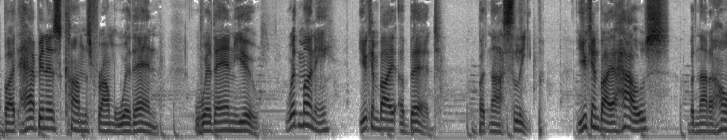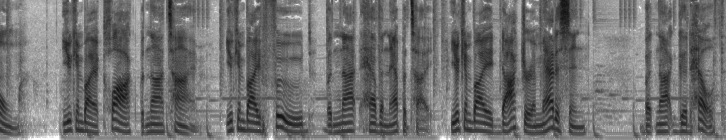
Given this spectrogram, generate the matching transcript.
But happiness comes from within, within you. With money, you can buy a bed, but not sleep. You can buy a house, but not a home. You can buy a clock, but not time. You can buy food, but not have an appetite. You can buy a doctor and medicine, but not good health.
